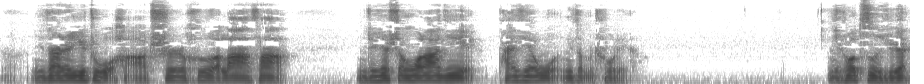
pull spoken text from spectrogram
啊，你在这一住，好吃喝拉撒，你这些生活垃圾排泄物你怎么处理？你说自觉，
